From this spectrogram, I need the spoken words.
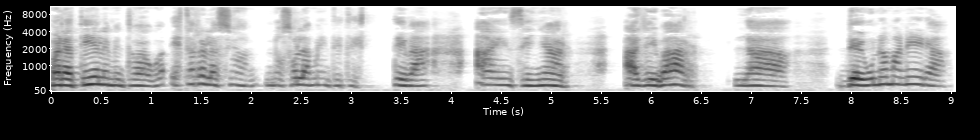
Para ti, elemento agua, esta relación no solamente te, te va a enseñar a llevar la, de una manera,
